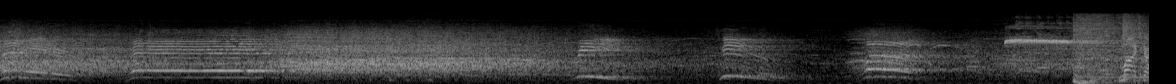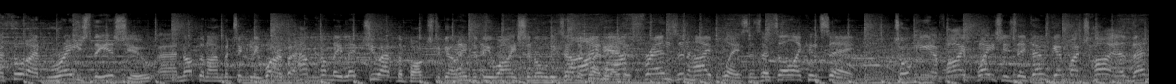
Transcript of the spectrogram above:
Gladiators, ready! Three, two, one. Mike, I thought I'd raise the issue. Uh, not that I'm particularly worried, but how come they let you out the box to go and interview Ice and all these other I have gladiators? friends in high places. That's all I can say. Talking of high places, they don't get much higher than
